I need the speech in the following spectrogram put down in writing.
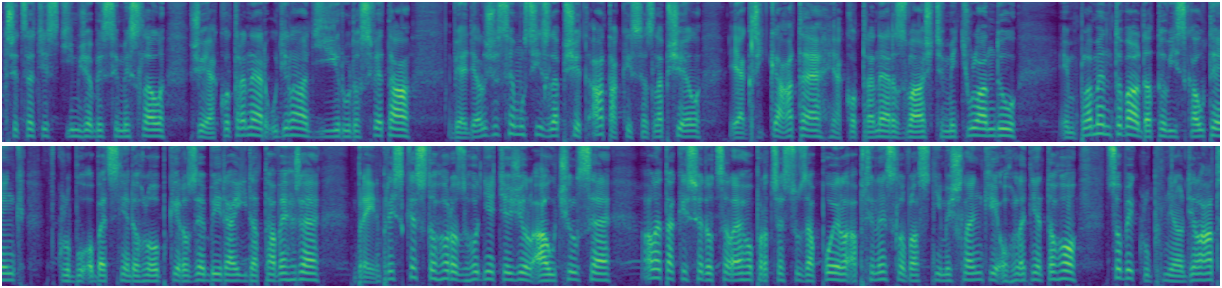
35 s tím, že by si myslel, že jako trenér udělá díru do světa. Věděl, že se musí zlepšit a taky se zlepšil. Jak říkáte, jako trenér zvlášť v Midtjulandu, Implementoval datový scouting, v klubu obecně do hloubky rozebírají data ve hře, Brain Priske z toho rozhodně těžil a učil se, ale taky se do celého procesu zapojil a přinesl vlastní myšlenky ohledně toho, co by klub měl dělat.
